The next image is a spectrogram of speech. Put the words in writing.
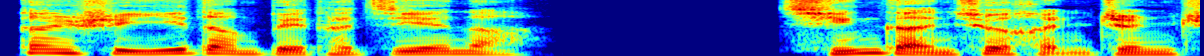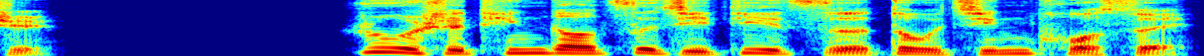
但是一旦被他接纳，情感却很真挚。若是听到自己弟子斗精破碎，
